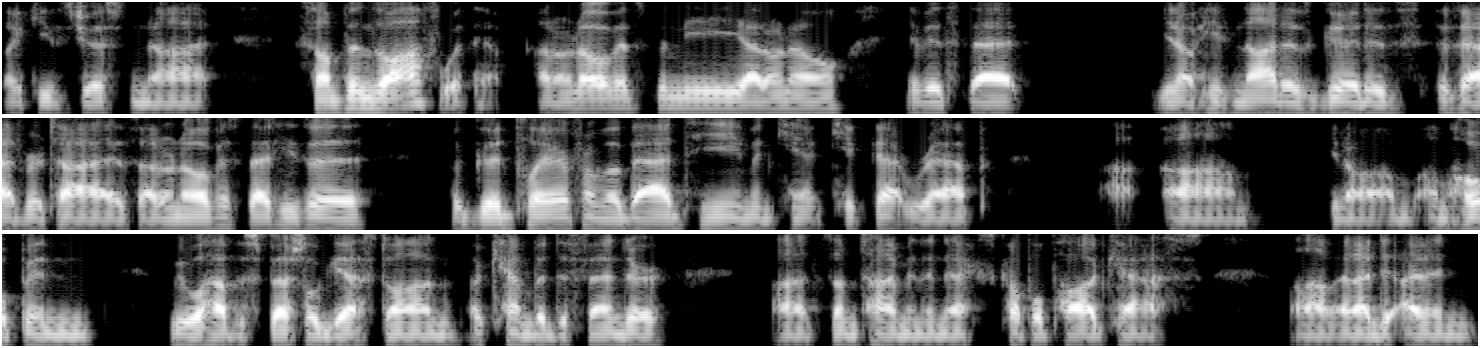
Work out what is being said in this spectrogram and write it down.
Like he's just not. Something's off with him. I don't know if it's the knee. I don't know if it's that you know he's not as good as as advertised. I don't know if it's that he's a a good player from a bad team and can't kick that rep. Uh, um, you know, I'm, I'm hoping we will have a special guest on a Kemba defender uh, sometime in the next couple podcasts. Um, and I, I didn't,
